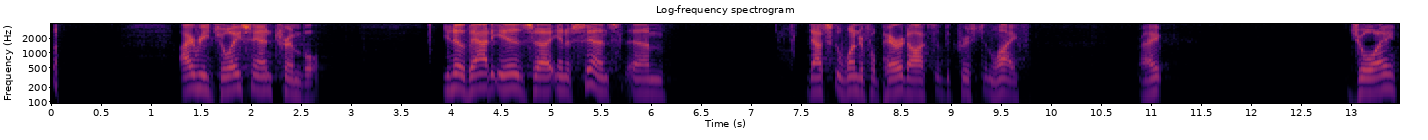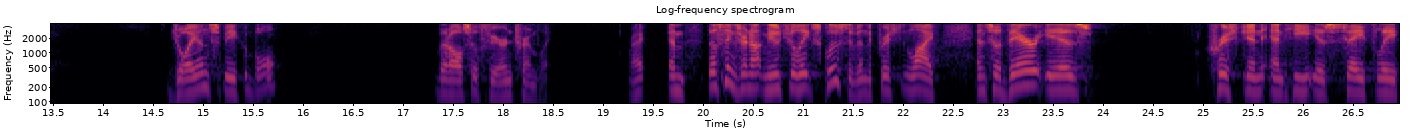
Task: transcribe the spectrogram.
I rejoice and tremble. You know, that is, uh, in a sense, um, that's the wonderful paradox of the Christian life, right? Joy, joy unspeakable, but also fear and trembling, right? And those things are not mutually exclusive in the Christian life. And so there is Christian, and he is safely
